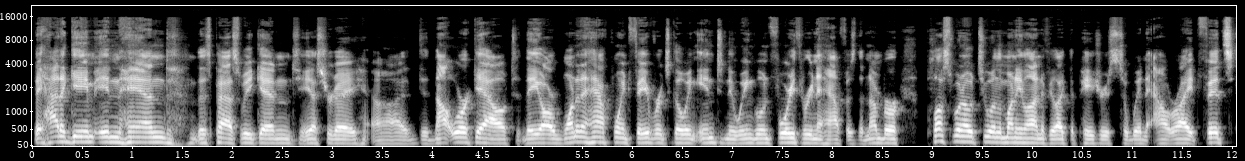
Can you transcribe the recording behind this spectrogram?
They had a game in hand this past weekend, yesterday. Uh, did not work out. They are one and a half point favorites going into New England. 43 and a half is the number, plus 102 on the money line if you like the Patriots to win outright. Fitz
